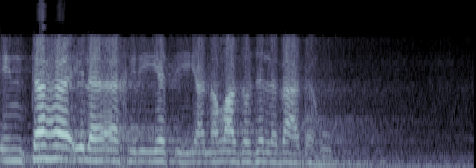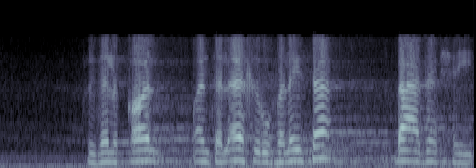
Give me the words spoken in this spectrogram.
انتهى إلى آخريته يعني الله عز وجل بعده. لذلك قال وأنت الآخر فليس بعد شيء.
